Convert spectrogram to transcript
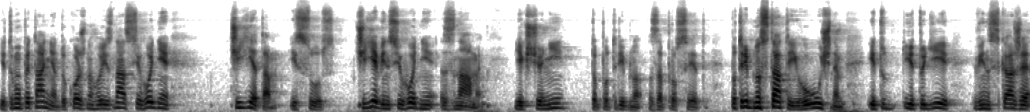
І тому питання до кожного із нас сьогодні, чи є там Ісус, чи є Він сьогодні з нами? Якщо ні, то потрібно запросити. Потрібно стати Його учнем. І тоді Він скаже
